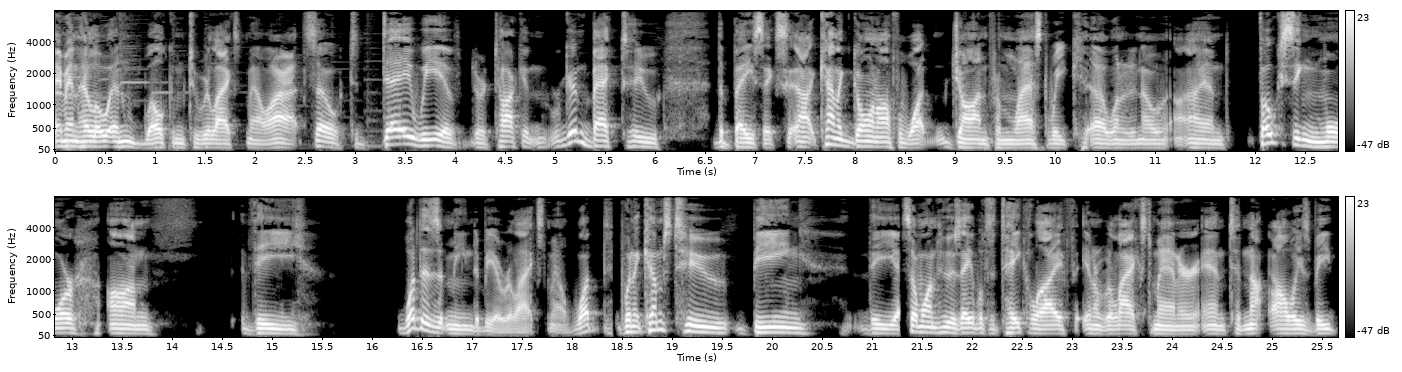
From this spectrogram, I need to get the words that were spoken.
Amen. Hello and welcome to Relaxed Male. All right. So today we have, we're talking, we're getting back to the basics, uh, kind of going off of what John from last week uh, wanted to know and focusing more on the what does it mean to be a relaxed male? What, when it comes to being the uh, someone who is able to take life in a relaxed manner and to not always be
